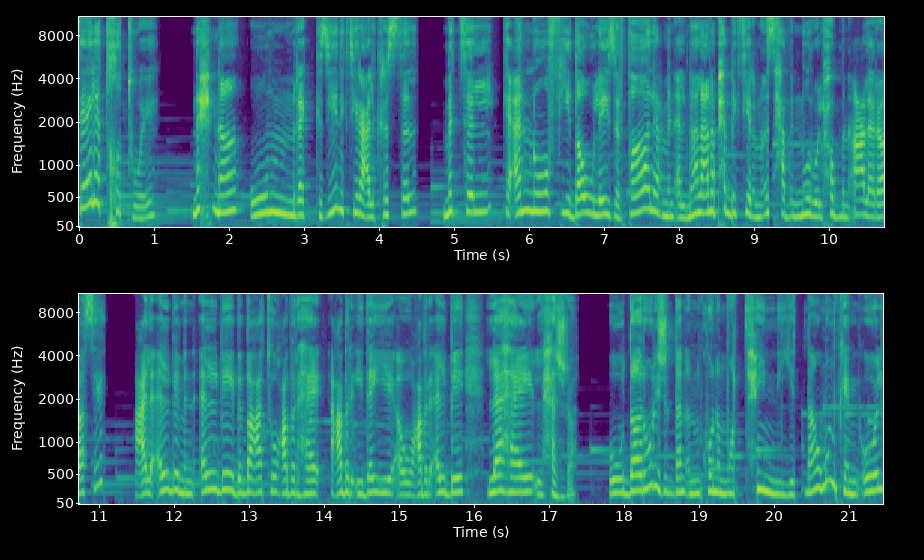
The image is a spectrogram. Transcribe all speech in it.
ثالث خطوة نحن ومركزين كتير على الكريستال مثل كأنه في ضوء ليزر طالع من قلبنا. هلا أنا بحب كتير إنه أسحب النور والحب من أعلى راسي على قلبي من قلبي ببعته عبر هاي عبر إيدي أو عبر قلبي لهي الحجرة. وضروري جدا انه نكون موضحين نيتنا. وممكن نقول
